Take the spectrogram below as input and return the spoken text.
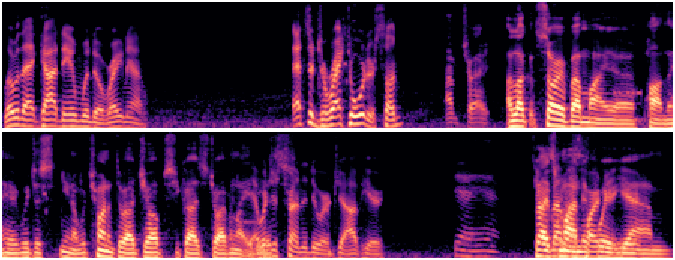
Lower that goddamn window right now. That's a direct order, son. I'm trying. I like. Sorry about my uh, partner here. We're just, you know, we're trying to do our jobs. You guys driving like Yeah, idiots. we're just trying to do our job here. Yeah, yeah. You Sorry guys about my mind if we here. um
